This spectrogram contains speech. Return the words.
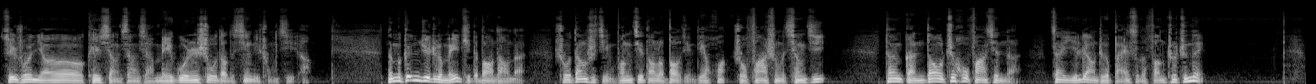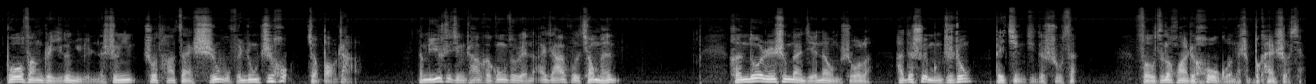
所以说你要可以想象一下美国人受到的心理冲击啊。那么根据这个媒体的报道呢，说当时警方接到了报警电话，说发生了枪击，但赶到之后发现呢，在一辆这个白色的房车之内，播放着一个女人的声音，说她在十五分钟之后就要爆炸了。那么于是警察和工作人员挨家挨户的敲门，很多人圣诞节呢，我们说了还在睡梦之中被紧急的疏散，否则的话这后果呢是不堪设想。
